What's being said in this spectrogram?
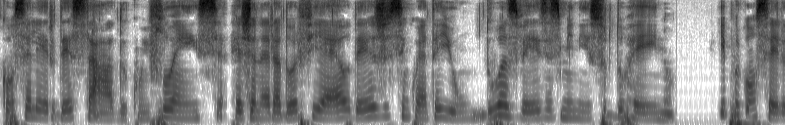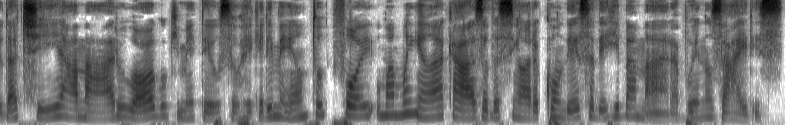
conselheiro de Estado, com influência, regenerador fiel desde 51, duas vezes ministro do reino. E por conselho da tia, Amaro, logo que meteu seu requerimento, foi uma manhã à casa da senhora Condessa de Ribamar, a Buenos Aires.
